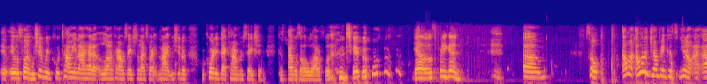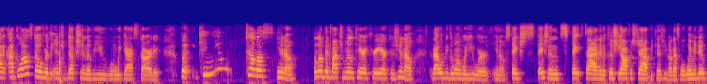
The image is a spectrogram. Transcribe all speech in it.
it, it was fun. We should have recorded. Tommi and I had a long conversation last night. We should have recorded that conversation because that was a whole lot of fun too. Yeah, it was pretty good. um, so I want I want to jump in because you know I, I I glossed over the introduction of you when we got started, but can you tell us you know a little bit about your military career because you know that would be the one where you were you know sta- stationed stateside in a cushy office job because you know that's what women do.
